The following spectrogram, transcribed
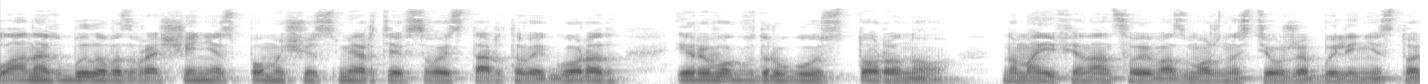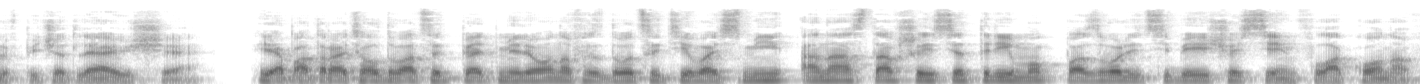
Планах было возвращение с помощью смерти в свой стартовый город и рывок в другую сторону, но мои финансовые возможности уже были не столь впечатляющие. Я потратил 25 миллионов из 28, а на оставшиеся 3 мог позволить себе еще 7 флаконов.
